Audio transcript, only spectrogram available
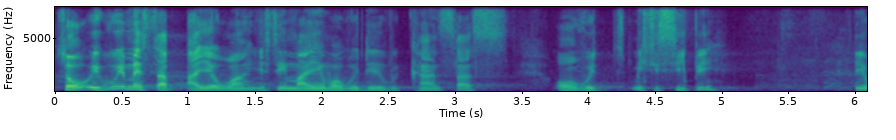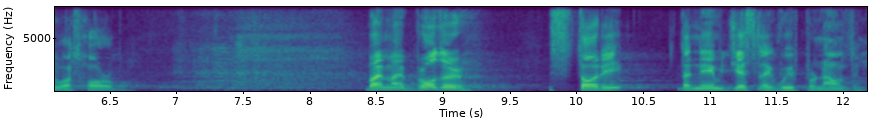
So if we messed up Iowa, you see, imagine what we did with Kansas or with Mississippi. It was horrible. but my brother studied the name just like we pronounce them.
